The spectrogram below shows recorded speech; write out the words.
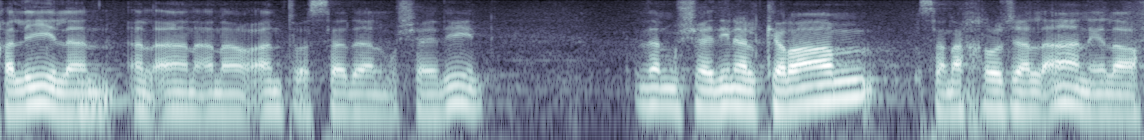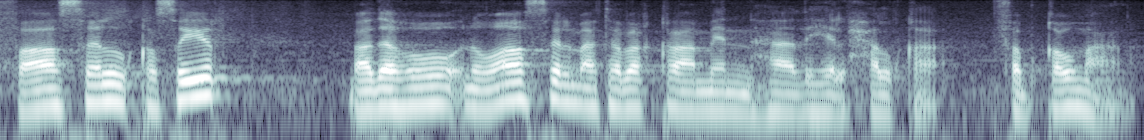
قليلا الآن أنا وأنت والسادة المشاهدين. إذا مشاهدينا الكرام سنخرج الآن إلى فاصل قصير. بعده نواصل ما تبقى من هذه الحلقة. فابقوا معنا.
